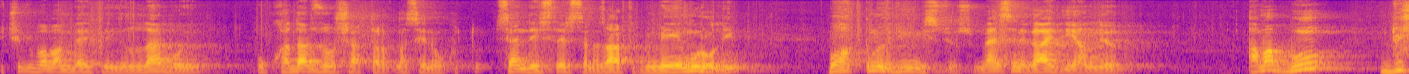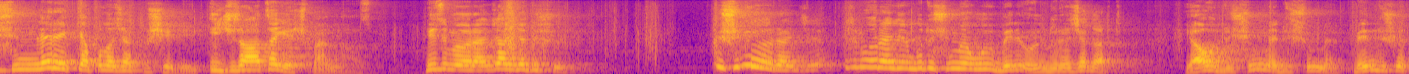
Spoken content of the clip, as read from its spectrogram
E çünkü babam belki yıllar boyu o kadar zor şartlar altında seni okuttu. Sen de ister istemez artık bir memur olayım. Bu hakkımı ödeyeyim istiyorsun. Ben seni gayet iyi anlıyorum. Ama bu düşünülerek yapılacak bir şey değil. İcraata geçmen lazım. Bizim öğrenci ancak düşünüyor. Düşünüyor öğrenci. Bizim öğrencinin bu düşünme huyu beni öldürecek artık. Yahu düşünme düşünme. Beni düşün.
